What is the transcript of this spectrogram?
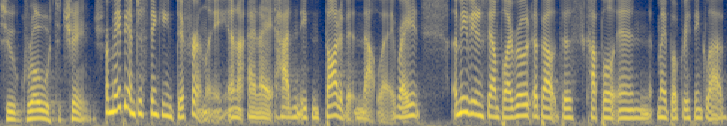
to grow, to change. Or maybe I'm just thinking differently and, and I hadn't even thought of it in that way, right? Let me give you an example. I wrote about this couple in my book, Rethink Love.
